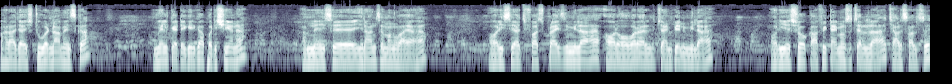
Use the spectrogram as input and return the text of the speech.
महाराजा स्टूअर्ट नाम है इसका मेल कैटेगरी का पर्शियन है हमने इसे ईरान से मंगवाया है और इसे आज फर्स्ट प्राइज़ भी मिला है और ओवरऑल चैम्पियन मिला है और ये शो काफ़ी टाइमों से चल रहा है चार साल से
